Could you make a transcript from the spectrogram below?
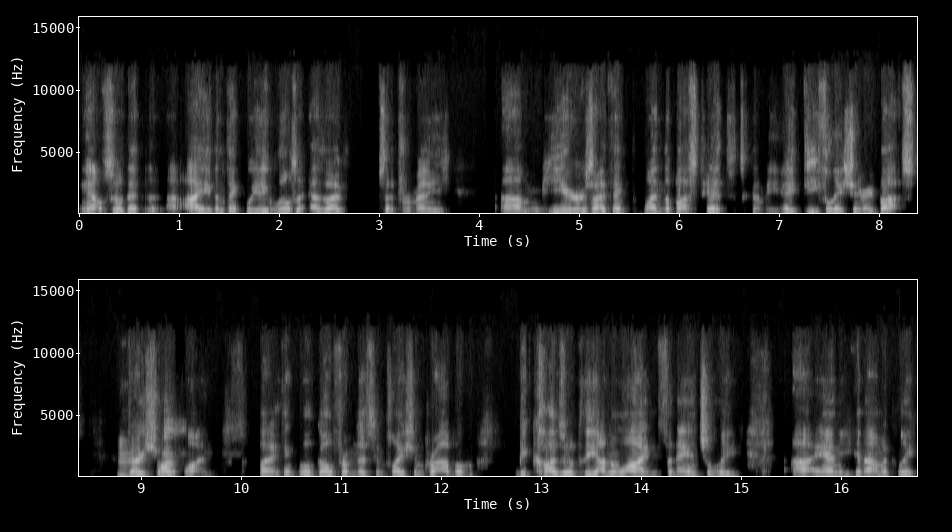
you know, so that uh, I even think we will, as I've said for many um, years, I think when the bust hits, it's going to be a deflationary bust, mm-hmm. very short one, but I think we'll go from this inflation problem because of the unwind financially uh, and economically.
